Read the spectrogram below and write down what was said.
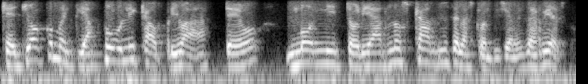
que yo como entidad pública o privada debo monitorear los cambios de las condiciones de riesgo.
